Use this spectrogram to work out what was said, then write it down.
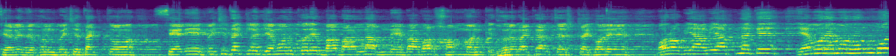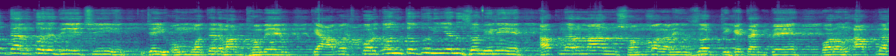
ছেলে যখন বেঁচে থাকতো, ছেলে বেঁচে থাকলে যেমন করে বাবার নাম নেয়, বাবার সম্মানকে ধরে রাখার চেষ্টা করে। অনবী আমি আপনাকে এমন এমন উম্মত দান করে দিয়েছি, যেই উম্মতের মাধ্যমে কিয়ামত পর্যন্ত দুনিয়ার জমিনে আপনার মান, সম্মান আর ইজ্জত টিকে থাকবে। বরং আপনার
